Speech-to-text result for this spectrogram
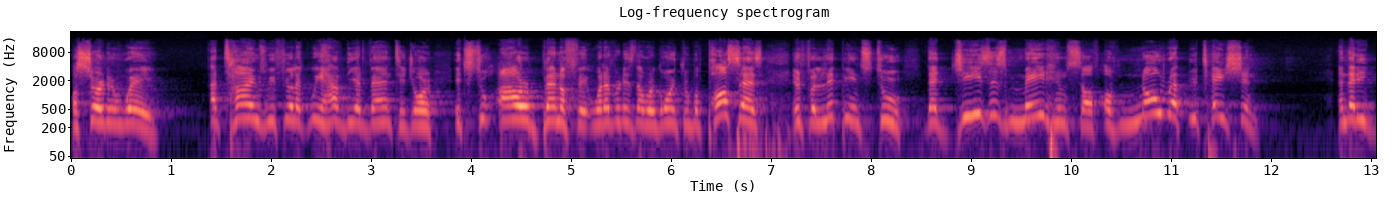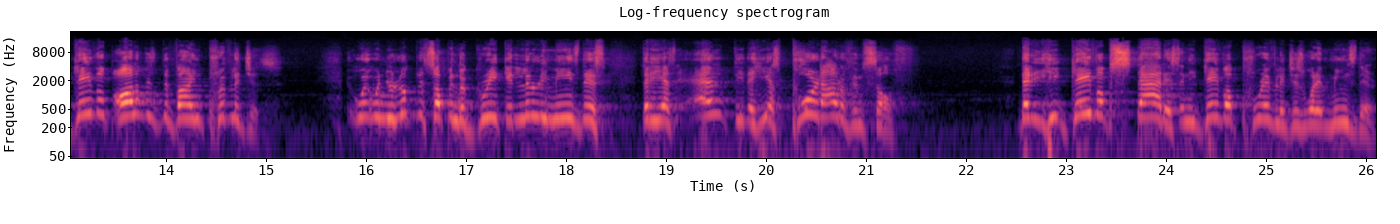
a certain way. At times we feel like we have the advantage or it's to our benefit, whatever it is that we're going through. But Paul says in Philippians 2 that Jesus made himself of no reputation and that he gave up all of his divine privileges. When you look this up in the Greek, it literally means this that he has emptied, that he has poured out of himself. That he gave up status and he gave up privilege, is what it means there.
